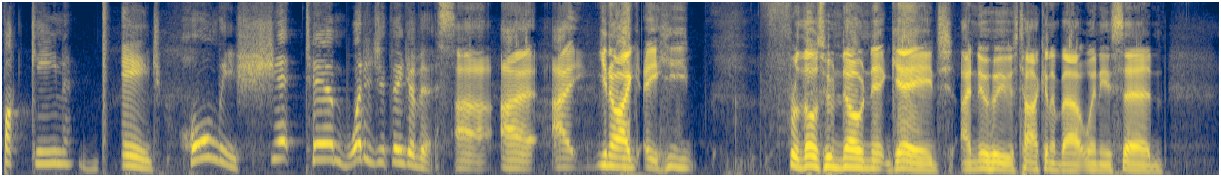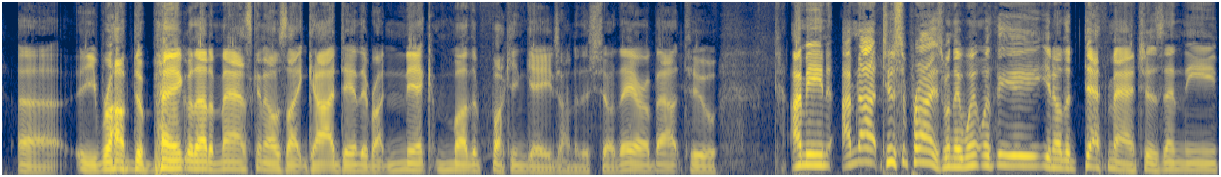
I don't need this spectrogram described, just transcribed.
fucking Gage. Holy shit, Tim. What did you think of this? Uh, I, I, you know, I, he, for those who know Nick Gage, I knew who he was talking about when he said uh, he robbed a bank without a mask, and I was like, God damn, they brought Nick motherfucking Gage onto this show. They are about to. I mean, I'm not too surprised when they went with the, you know, the death matches and the.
